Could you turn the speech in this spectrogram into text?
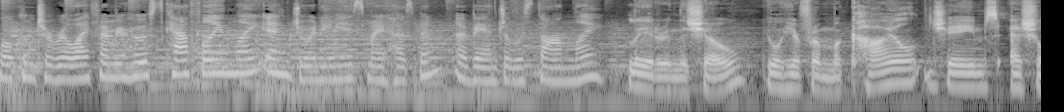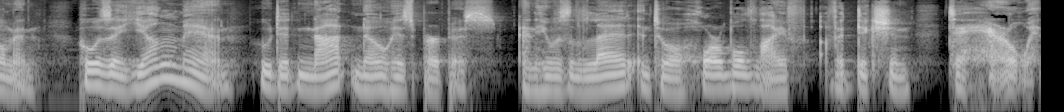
Welcome to Real Life. I'm your host, Kathleen Lay, and joining me is my husband, Evangelist Don Lay. Later in the show, you'll hear from Mikhail James Eshelman, who was a young man who did not know his purpose, and he was led into a horrible life of addiction to heroin.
